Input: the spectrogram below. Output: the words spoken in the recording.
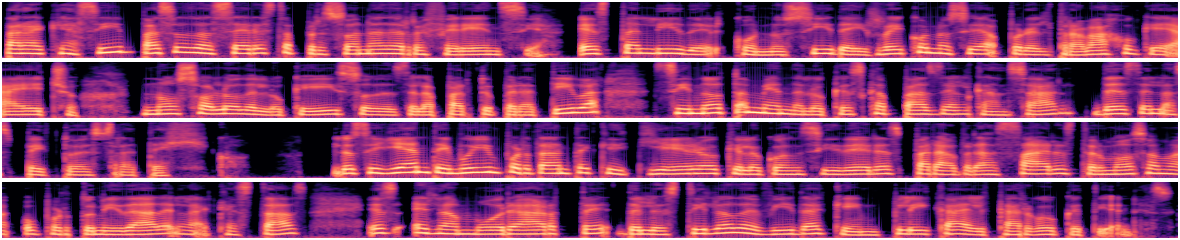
para que así pases a ser esta persona de referencia, esta líder conocida y reconocida por el trabajo que ha hecho, no solo de lo que hizo desde la parte operativa, sino también de lo que es capaz de alcanzar desde el aspecto estratégico. Lo siguiente y muy importante que quiero que lo consideres para abrazar esta hermosa oportunidad en la que estás es enamorarte del estilo de vida que implica el cargo que tienes.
